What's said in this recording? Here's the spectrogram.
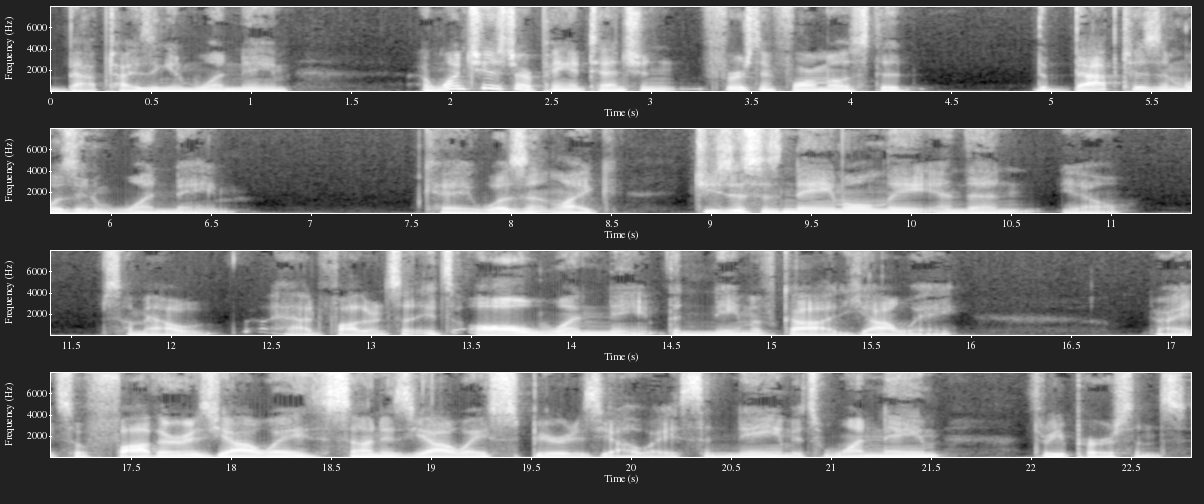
baptizing in one name, I want you to start paying attention, first and foremost, that the baptism was in one name. Okay, it wasn't like Jesus' name only, and then, you know, somehow add Father and Son. It's all one name, the name of God, Yahweh. Right? So Father is Yahweh, Son is Yahweh, Spirit is Yahweh. It's a name, it's one name, three persons.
